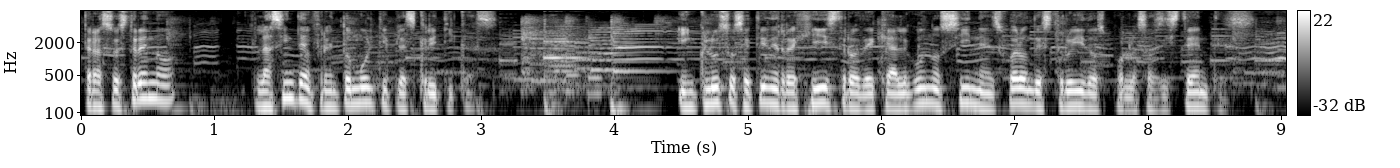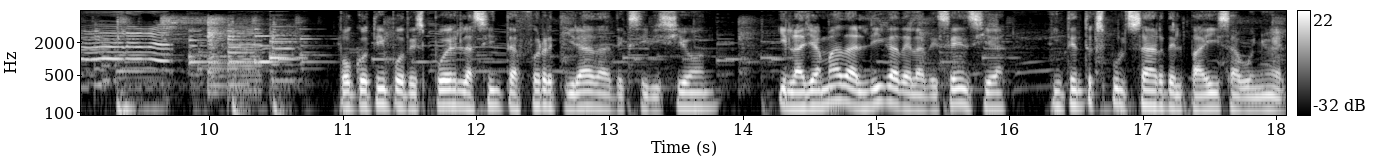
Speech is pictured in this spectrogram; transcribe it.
Tras su estreno, la cinta enfrentó múltiples críticas. Incluso se tiene registro de que algunos cines fueron destruidos por los asistentes. Poco tiempo después la cinta fue retirada de exhibición y la llamada Liga de la Decencia intentó expulsar del país a Buñuel.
